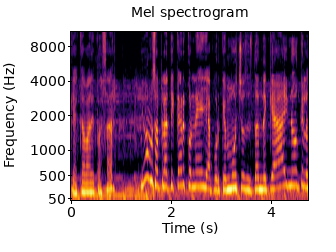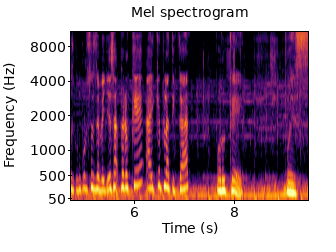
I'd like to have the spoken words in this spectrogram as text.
que acaba de pasar. Y vamos a platicar con ella porque muchos están de que, ay no, que los concursos de belleza, pero ¿qué? Hay que platicar porque, pues,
